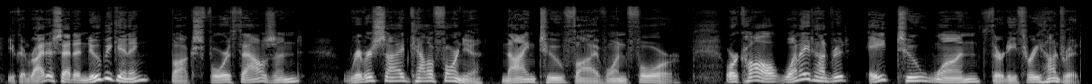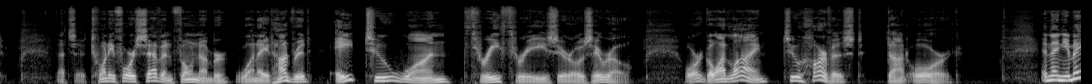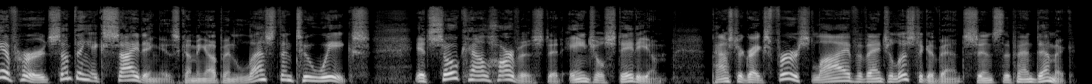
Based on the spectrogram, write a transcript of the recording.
You can write us at A New Beginning, Box 4000, Riverside, California, 92514, or call 1 800 821 3300. That's a 24 7 phone number, 1 800 821 3300. Or go online to harvest.org. And then you may have heard something exciting is coming up in less than two weeks. It's SoCal Harvest at Angel Stadium, Pastor Greg's first live evangelistic event since the pandemic.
